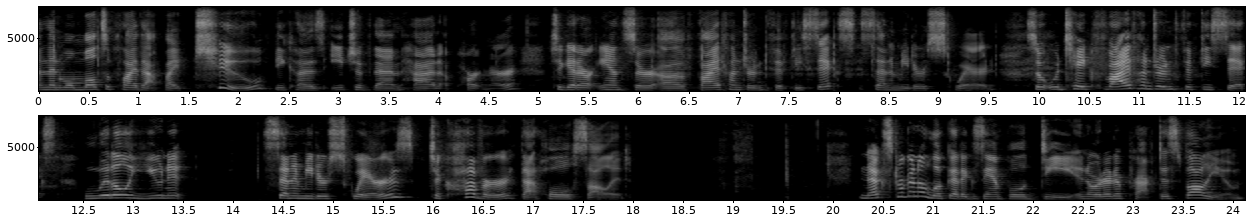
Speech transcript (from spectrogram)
And then we'll multiply that by 2 because each of them had a partner to get our answer of 556 centimeters squared. So it would take 556 little unit centimeter squares to cover that whole solid. Next, we're going to look at example D in order to practice volume.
